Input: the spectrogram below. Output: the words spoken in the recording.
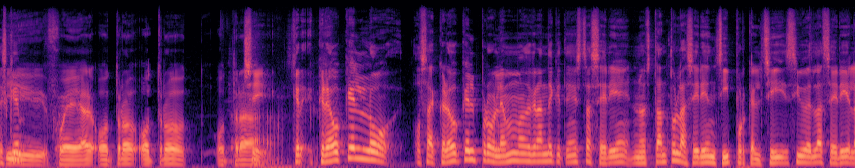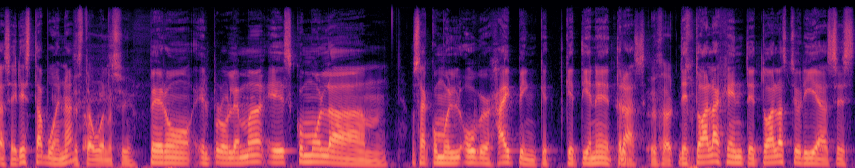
es y que... fue otro, otro, otra... Sí, creo que lo... O sea, creo que el problema más grande que tiene esta serie no es tanto la serie en sí, porque el sí, sí ves la serie, la serie está buena. Está buena, sí. Pero el problema es como la... O sea, como el overhyping que, que tiene detrás. Exacto. De toda la gente, todas las teorías. Es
